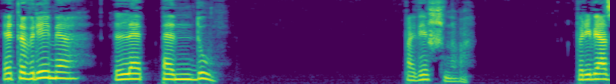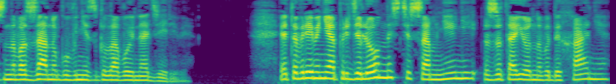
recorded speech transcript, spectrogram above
Это время ле пенду, повешенного, привязанного за ногу вниз головой на дереве. Это время неопределенности, сомнений, затаенного дыхания.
